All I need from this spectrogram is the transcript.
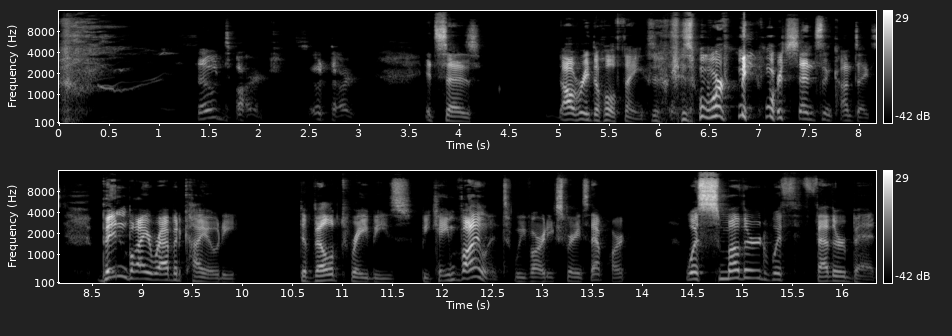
so dark, so dark. It says, I'll read the whole thing because it will make more sense in context. Bitten by a rabid coyote, developed rabies, became violent. We've already experienced that part. Was smothered with feather bed.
